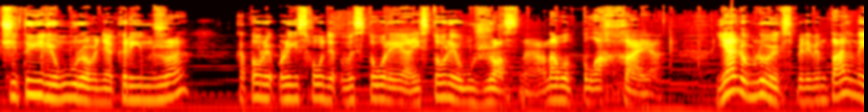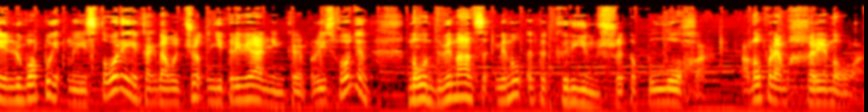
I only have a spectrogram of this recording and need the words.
4 уровня кринжа, которые происходят в истории, а история ужасная, она вот плохая. Я люблю экспериментальные, любопытные истории, когда вот что-то нетривиальненькое происходит, но вот 12 минут это кринж, это плохо. Оно прям хреново.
